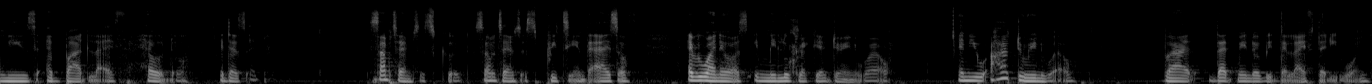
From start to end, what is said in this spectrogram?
means a bad life. Hell no, it doesn't. Sometimes it's good, sometimes it's pretty in the eyes of everyone else. It may look like you're doing well and you are doing well, but that may not be the life that you want.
